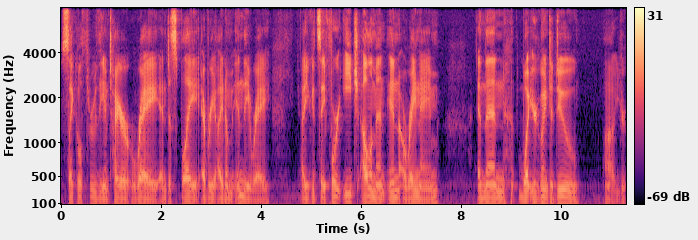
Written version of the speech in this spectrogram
cycle through the entire array and display every item in the array. Uh, you could say for each element in array name and then what you're going to do uh, your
